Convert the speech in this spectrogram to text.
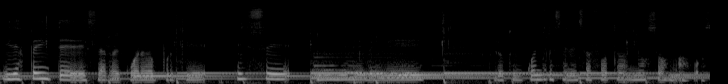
Y despedite de ese recuerdo porque ese nene, bebé, lo que encuentres en esa foto no sos más vos.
